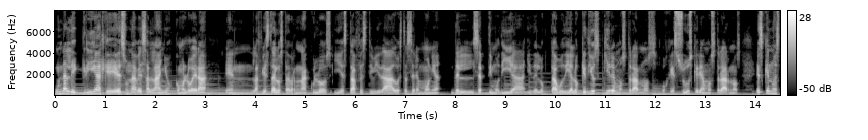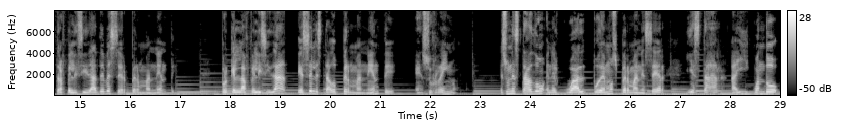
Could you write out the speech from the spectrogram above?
una alegría que es una vez al año, como lo era en la fiesta de los tabernáculos y esta festividad o esta ceremonia del séptimo día y del octavo día, lo que Dios quiere mostrarnos, o Jesús quería mostrarnos, es que nuestra felicidad debe ser permanente. Porque la felicidad es el estado permanente en su reino. Es un estado en el cual podemos permanecer y estar ahí. Cuando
